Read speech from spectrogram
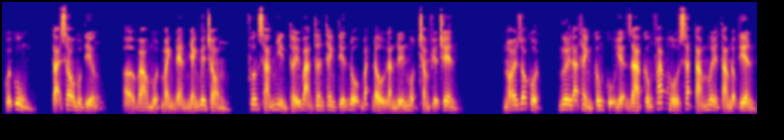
cuối cùng, tại sau bốn tiếng, ở vào một mảnh đen nhánh bên trong, phương sán nhìn thấy bản thân thanh tiến độ bắt đầu lăn đến một trăm phía trên. Nói rõ cột, ngươi đã thành công cụ hiện ra công pháp hổ sắt tám mươi tám động tiên.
